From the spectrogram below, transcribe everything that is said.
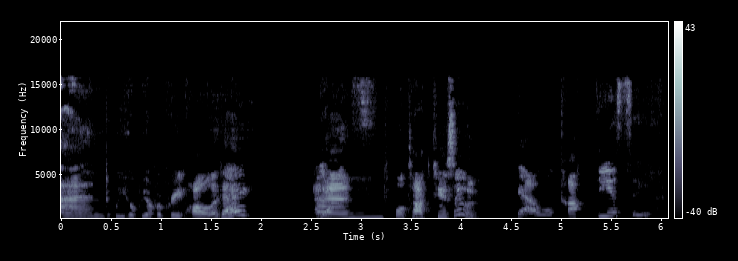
And we hope you have a great holiday. Yes. And we'll talk to you soon. Yeah, we'll talk to you soon.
